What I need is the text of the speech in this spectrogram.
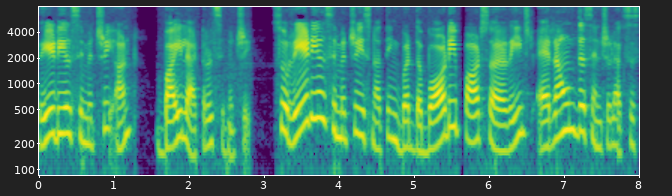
radial symmetry and bilateral symmetry. So radial symmetry is nothing but the body parts are arranged around the central axis.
